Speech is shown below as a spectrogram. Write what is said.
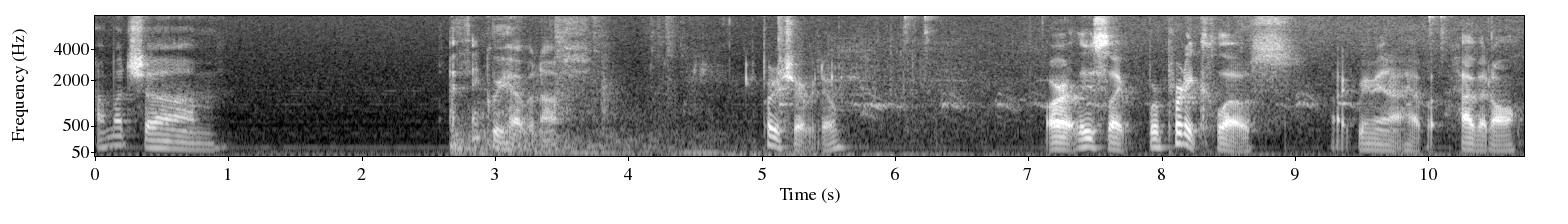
how much, um, I think we have enough. Pretty sure we do. Or at least, like, we're pretty close. Like, we may not have have it all.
